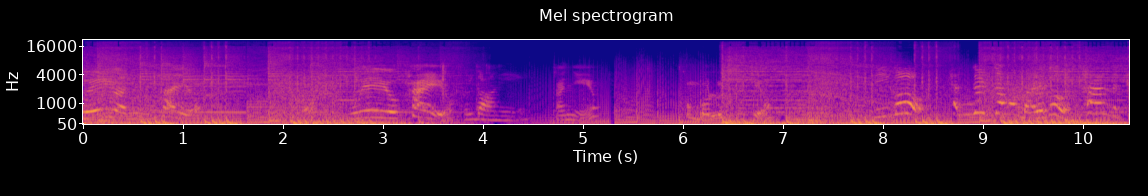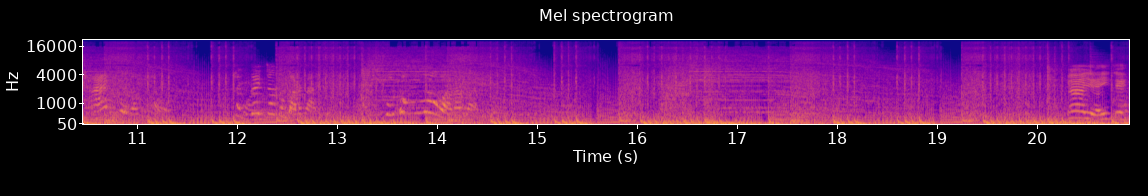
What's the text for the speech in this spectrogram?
왜요? 아니면 파예요? 왜요? 파예요? 둘다 아니에요 아니에요? 그럼 뭘로 쓸게요? 이거 한 글자만 말해도 사람들 다 알 것 같아요 한 글자도 말하면 안돼 소성모 말하면 안돼 야, 야, 이제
